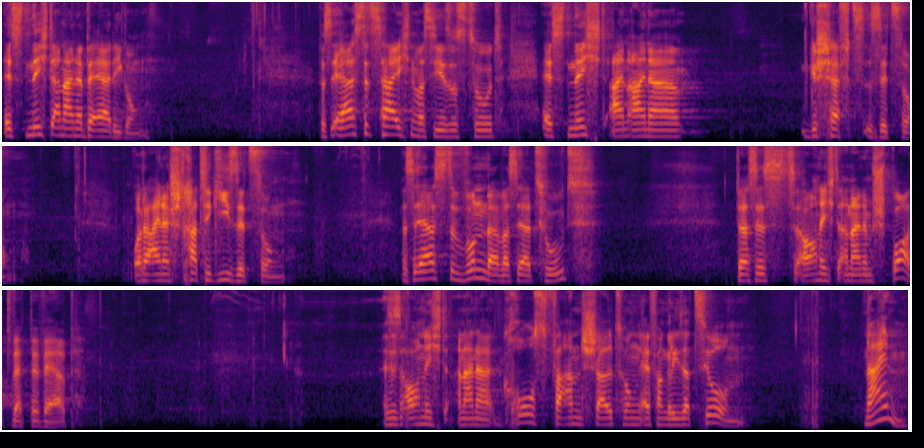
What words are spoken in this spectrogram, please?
ist nicht an einer Beerdigung. Das erste Zeichen, was Jesus tut, ist nicht an einer Geschäftssitzung oder einer Strategiesitzung. Das erste Wunder, was er tut, das ist auch nicht an einem Sportwettbewerb. Es ist auch nicht an einer Großveranstaltung, Evangelisation. Nein,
